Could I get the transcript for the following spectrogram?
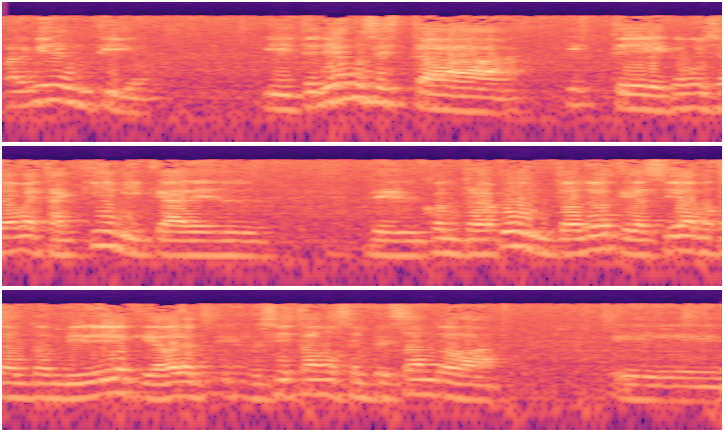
para mí era un tío. Y teníamos esta, este, ¿cómo se llama? Esta química del, del contrapunto, ¿no? Que hacíamos tanto en video que ahora recién estábamos empezando a, eh,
